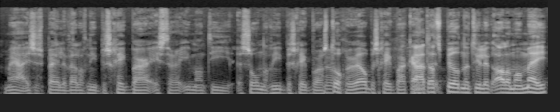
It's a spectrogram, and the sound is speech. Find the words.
maar ja, is een speler wel of niet beschikbaar? Is er iemand die zondag niet beschikbaar was, Ja. toch weer wel beschikbaar? Kijk, Ja, dat speelt natuurlijk allemaal mee.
